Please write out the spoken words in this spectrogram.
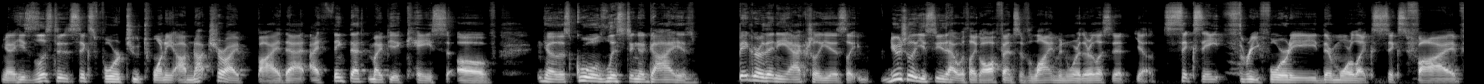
Yeah, he's listed at 6'4, 220. I'm not sure I buy that. I think that might be a case of, you know, the school listing a guy as bigger than he actually is. Like usually you see that with like offensive linemen where they're listed at, you know, 6'8, 340. They're more like 6'5,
